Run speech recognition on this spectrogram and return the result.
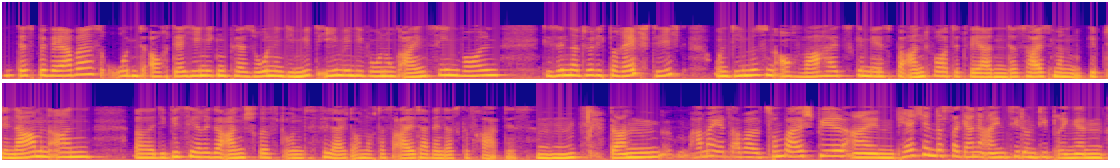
des Bewerbers und auch derjenigen Personen, die mit ihm in die Wohnung einziehen wollen, die sind natürlich berechtigt und die müssen auch wahrheitsgemäß beantwortet werden. Das heißt, man gibt den Namen an, die bisherige Anschrift und vielleicht auch noch das Alter, wenn das gefragt ist. Mhm. Dann haben wir jetzt aber zum Beispiel ein Pärchen, das da gerne einzieht und die bringen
